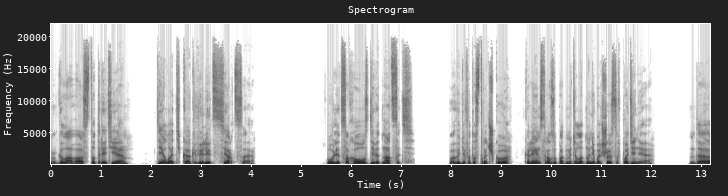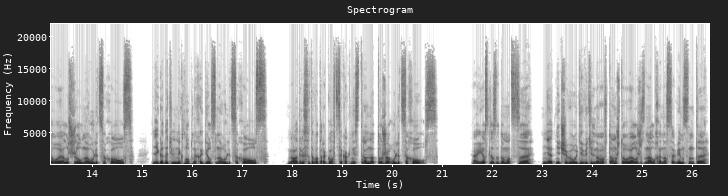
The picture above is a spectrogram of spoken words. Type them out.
Глава 103. Делать, как велит сердце. Улица Хоус, 19. Увидев эту строчку, Калейн сразу подметил одно небольшое совпадение. Да, Уэлл жил на улице Хоус, и гадательный клуб находился на улице Хоус, но адрес этого торговца, как ни странно, тоже улица Хоус. А если задуматься, нет ничего удивительного в том, что Уэлш знал Ханаса Винсента,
